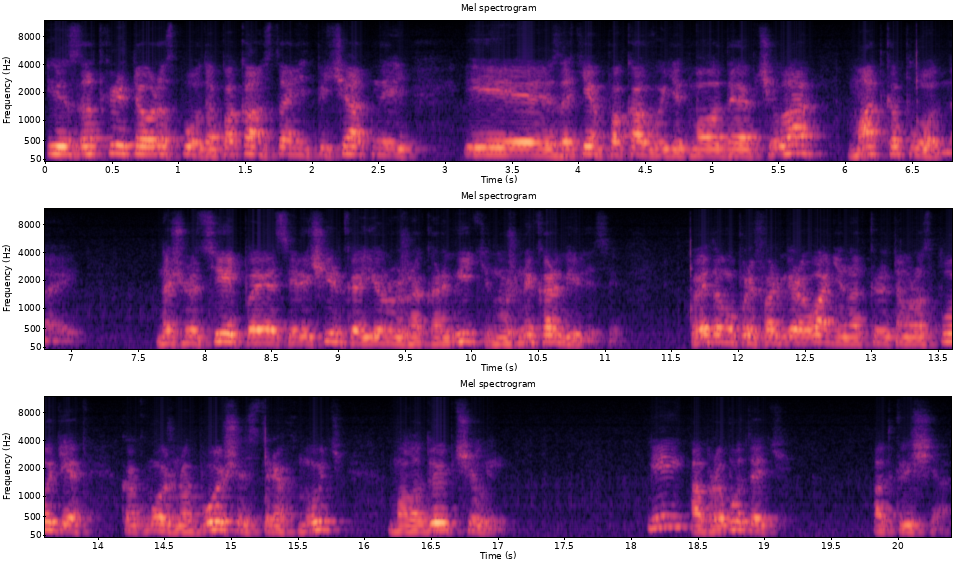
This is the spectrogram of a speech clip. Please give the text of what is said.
из открытого расплода, пока он станет печатный, и затем, пока выйдет молодая пчела, матка плодная. Начнет сеять, появится личинка, ее нужно кормить, нужны кормилицы. Поэтому при формировании на открытом расплоде как можно больше стряхнуть молодой пчелы и обработать от клеща.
